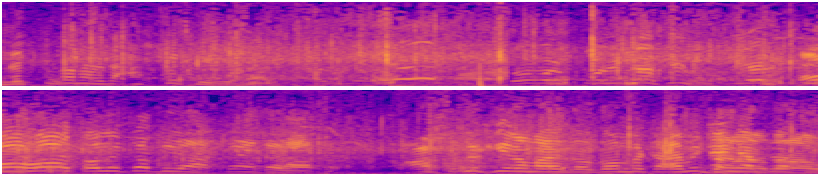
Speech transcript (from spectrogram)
দেখতে না এটা আসছে কি ও হো তলিটা দিয়া কেডা আসছে কি না মাই দাও তুমি আমি টাইম দাঁড়াও, দাঁড়াও।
